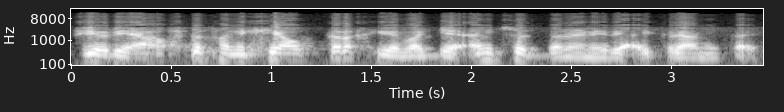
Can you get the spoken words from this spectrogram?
vir jou die helfte van die geld teruggee wat jy insit binne hierdie uitreaniteit.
